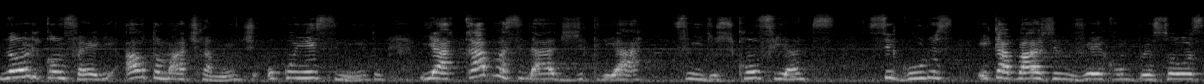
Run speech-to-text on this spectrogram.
não lhe confere automaticamente o conhecimento e a capacidade de criar filhos confiantes, seguros e capazes de viver como pessoas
